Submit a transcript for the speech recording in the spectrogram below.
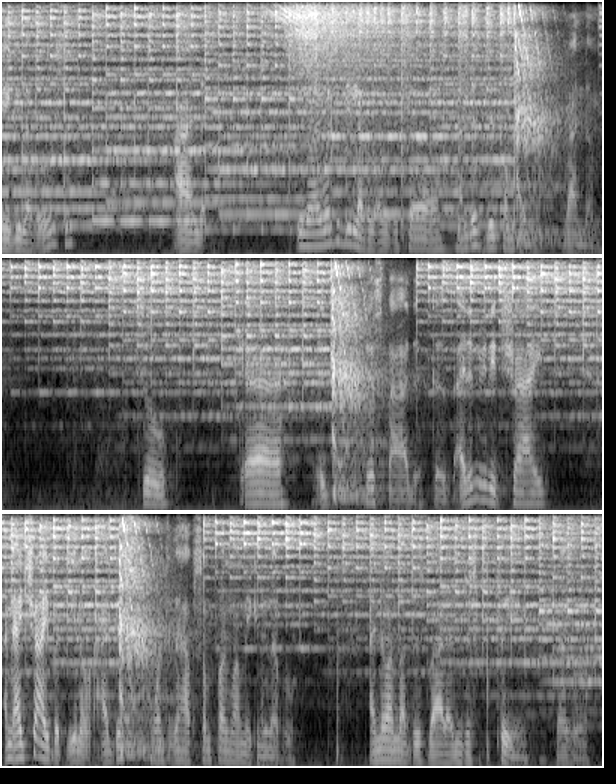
the levels. And you know, I went to the level editor and uh, just did something random. So yeah, it's just bad because I didn't really try. I mean, I tried, but you know, I just wanted to have some fun while making the level. I know I'm not this bad. I'm just playing. That's all.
